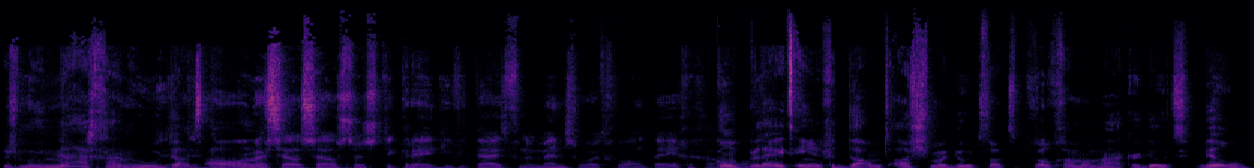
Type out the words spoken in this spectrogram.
Dus moet je nagaan hoe D- dat al een Maar zelfs, zelfs dus de creativiteit van de mensen wordt gewoon tegengehouden. compleet ingedampt als je maar doet wat de programmamaker doet. Wil.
